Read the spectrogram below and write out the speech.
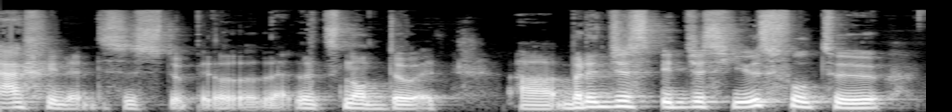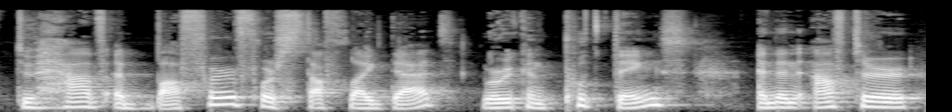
actually this is stupid. Let- let's not do it. Uh, but it just it's just useful to to have a buffer for stuff like that where you can put things and then after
